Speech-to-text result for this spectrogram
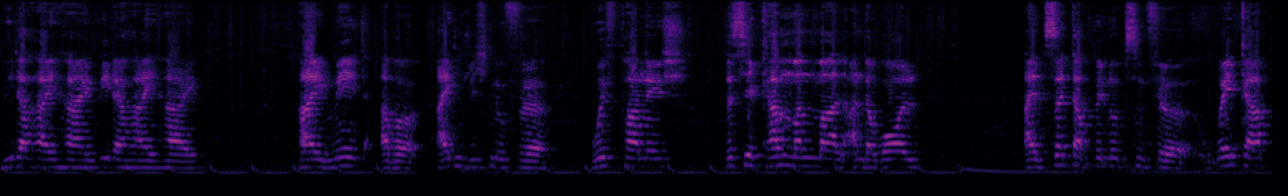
wieder High High, wieder High High, High Mid, aber eigentlich nur für With Punish. Das hier kann man mal an der Wall als Setup benutzen für Wake Up,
